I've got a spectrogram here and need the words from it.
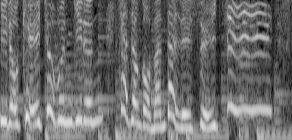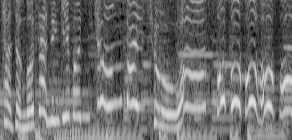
이렇게 좁은 길은 자전거만 달릴 수 있지 자전거 타는 기분 정말 좋아 호호호호호.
